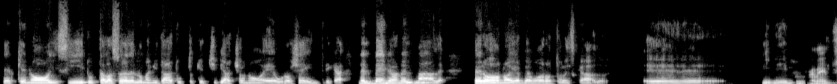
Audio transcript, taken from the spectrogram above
perché noi sì, tutta la storia dell'umanità, tutto che ci piaccia o no, è eurocentrica, nel bene o nel male, però noi abbiamo rotto le scatole. E Assolutamente.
